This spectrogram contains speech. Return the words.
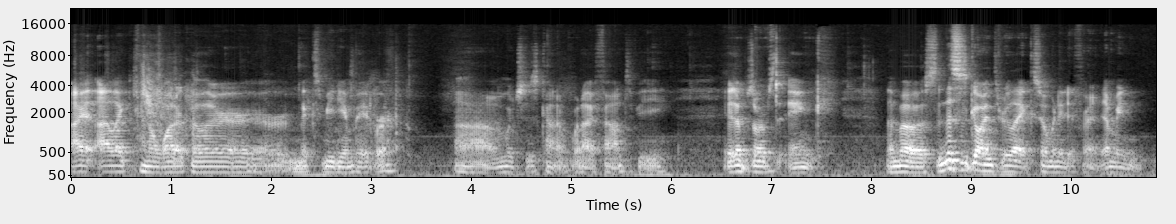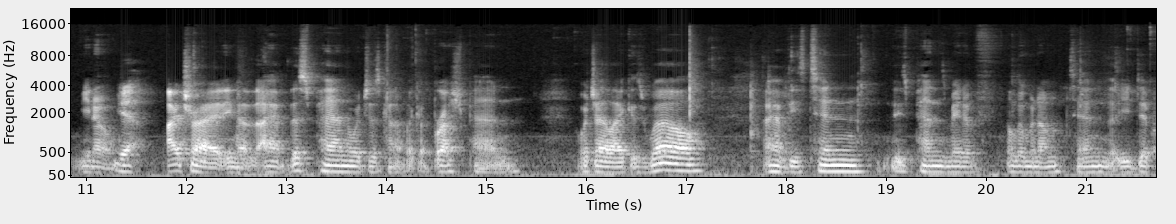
I, I like kind of watercolor or mixed medium paper, um, which is kind of what I found to be, it absorbs the ink the most. And this is going through like so many different, I mean, you know, yeah. I tried, you know, I have this pen, which is kind of like a brush pen, which I like as well. I have these tin, these pens made of aluminum tin that you dip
